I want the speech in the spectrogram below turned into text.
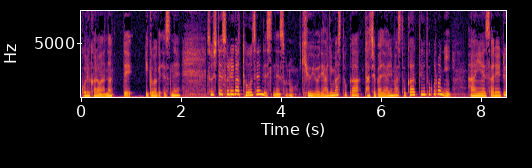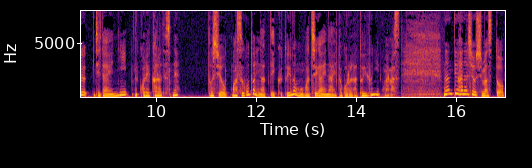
これからはなっていくわけですね。そしてそれが当然ですねその給与でありますとか立場でありますとかっていうところに反映される時代にこれからですね年を増すごとになっていくというのはもう間違いないところだというふうに思います。なんていう話をしますと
